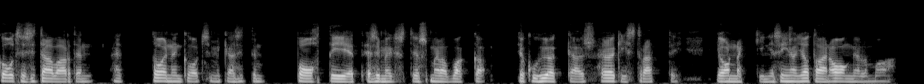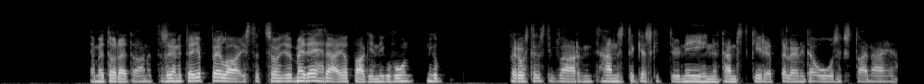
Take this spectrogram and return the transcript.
coachi sitä varten, että toinen coachi, mikä sitten pohtii, että esimerkiksi jos meillä on vaikka joku hyökkäys, höökistratti jonnekin, ja siinä on jotain ongelmaa, ja me todetaan, että se nyt ei ole pelaajista, että se on, me tehdään jotakin niin kuin, niin kuin perusteellisesti väärin, hän sitten keskittyy niihin, että hän sitten kirjoittelee niitä uusiksi tai näin, ja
